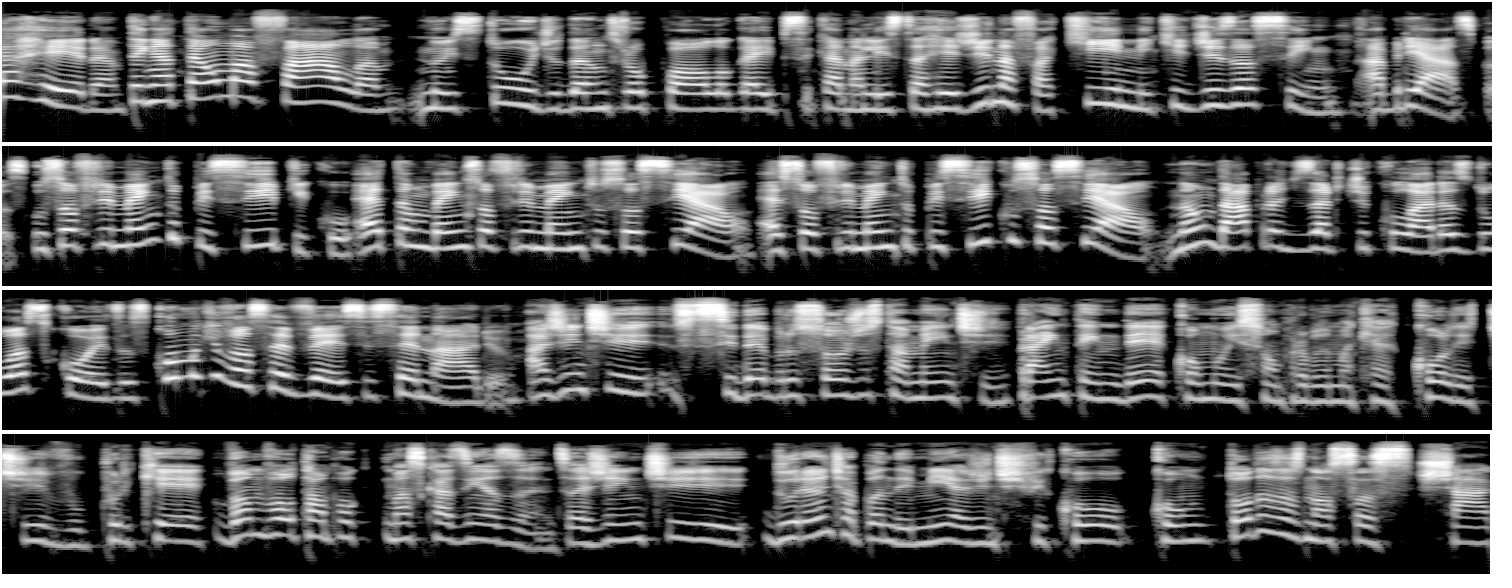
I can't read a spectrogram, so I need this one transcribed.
carreira. Tem até uma fala no estúdio da antropóloga e psicanalista Regina Facchini que diz assim, abre aspas, o sofrimento psíquico é também sofrimento social, é sofrimento psicossocial, não dá para desarticular as duas coisas. Como que você vê esse cenário? A gente se debruçou justamente para entender como isso é um problema que é coletivo, porque vamos voltar um pouco umas casinhas antes. A gente durante a pandemia a gente ficou com todas as nossas chagas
